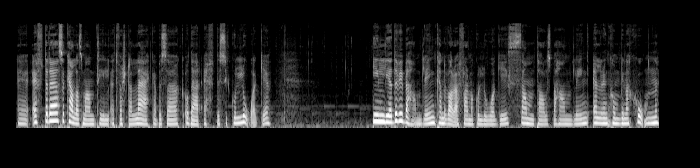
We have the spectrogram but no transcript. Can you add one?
Eh, efter det så kallas man till ett första läkarbesök och därefter psykolog. Inleder vi behandling kan det vara farmakologisk, samtalsbehandling eller en kombination.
